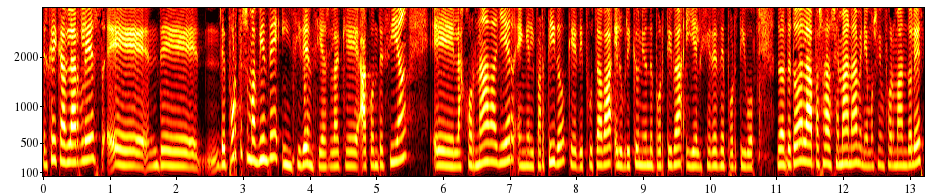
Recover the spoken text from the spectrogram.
es que hay que hablarles eh, de deportes o más bien de incidencias, la que acontecían eh, la jornada ayer en el partido que disputaba el Ubrique Unión Deportiva y el Jerez Deportivo. Durante toda la pasada semana veníamos informándoles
